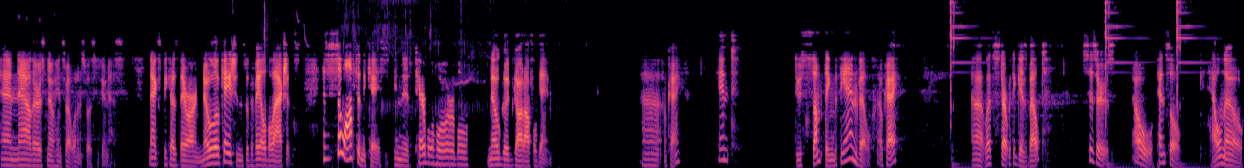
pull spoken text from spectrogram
And now there's no hints about what I'm supposed to do next. Next, because there are no locations with available actions. This is so often the case in this terrible, horrible, no good, god awful game. Uh, okay. Hint. Do something with the anvil. Okay. Uh, let's start with the gizbelt. Scissors. Oh, pencil. Hell no.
